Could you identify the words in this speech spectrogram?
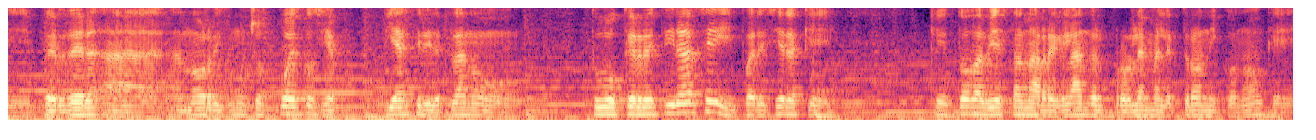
eh, perder a, Norris muchos puestos. Y a Piastri de plano tuvo que retirarse. Y pareciera que, que todavía están arreglando el problema electrónico, ¿no? que,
